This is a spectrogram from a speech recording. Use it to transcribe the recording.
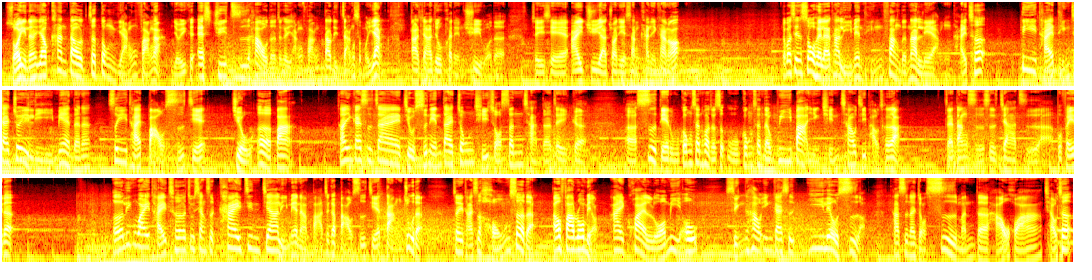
所以呢，要看到这栋洋房啊，有一个 S G 字号的这个洋房到底长什么样，大家就快点去我的这一些 I G 啊专业上看一看哦。那么先说回来，它里面停放的那两台车，第一台停在最里面的呢，是一台保时捷九二八，它应该是在九十年代中期所生产的这个。呃，四点五公升或者是五公升的 V 八引擎超级跑车啊，在当时是价值啊不菲的。而另外一台车就像是开进家里面呢，把这个保时捷挡住的。这一台是红色的 Alfa Romeo 爱快罗密欧，型号应该是一六四哦，它是那种四门的豪华轿车。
